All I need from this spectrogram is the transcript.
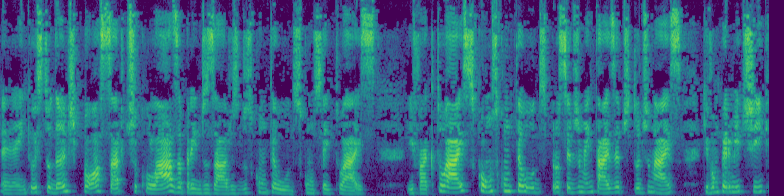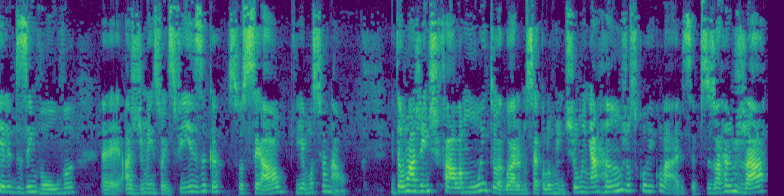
é, em que o estudante possa articular as aprendizagens dos conteúdos conceituais e factuais com os conteúdos procedimentais e atitudinais que vão permitir que ele desenvolva é, as dimensões física, social e emocional. Então, a gente fala muito agora no século XXI em arranjos curriculares. É preciso arranjar,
